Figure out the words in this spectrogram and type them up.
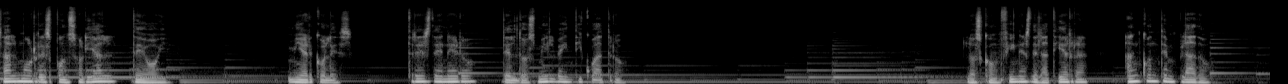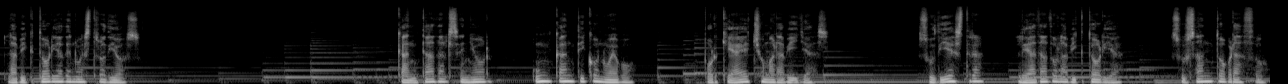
Salmo responsorial de hoy, miércoles 3 de enero del 2024. Los confines de la tierra han contemplado la victoria de nuestro Dios. Cantad al Señor un cántico nuevo, porque ha hecho maravillas. Su diestra le ha dado la victoria, su santo brazo.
